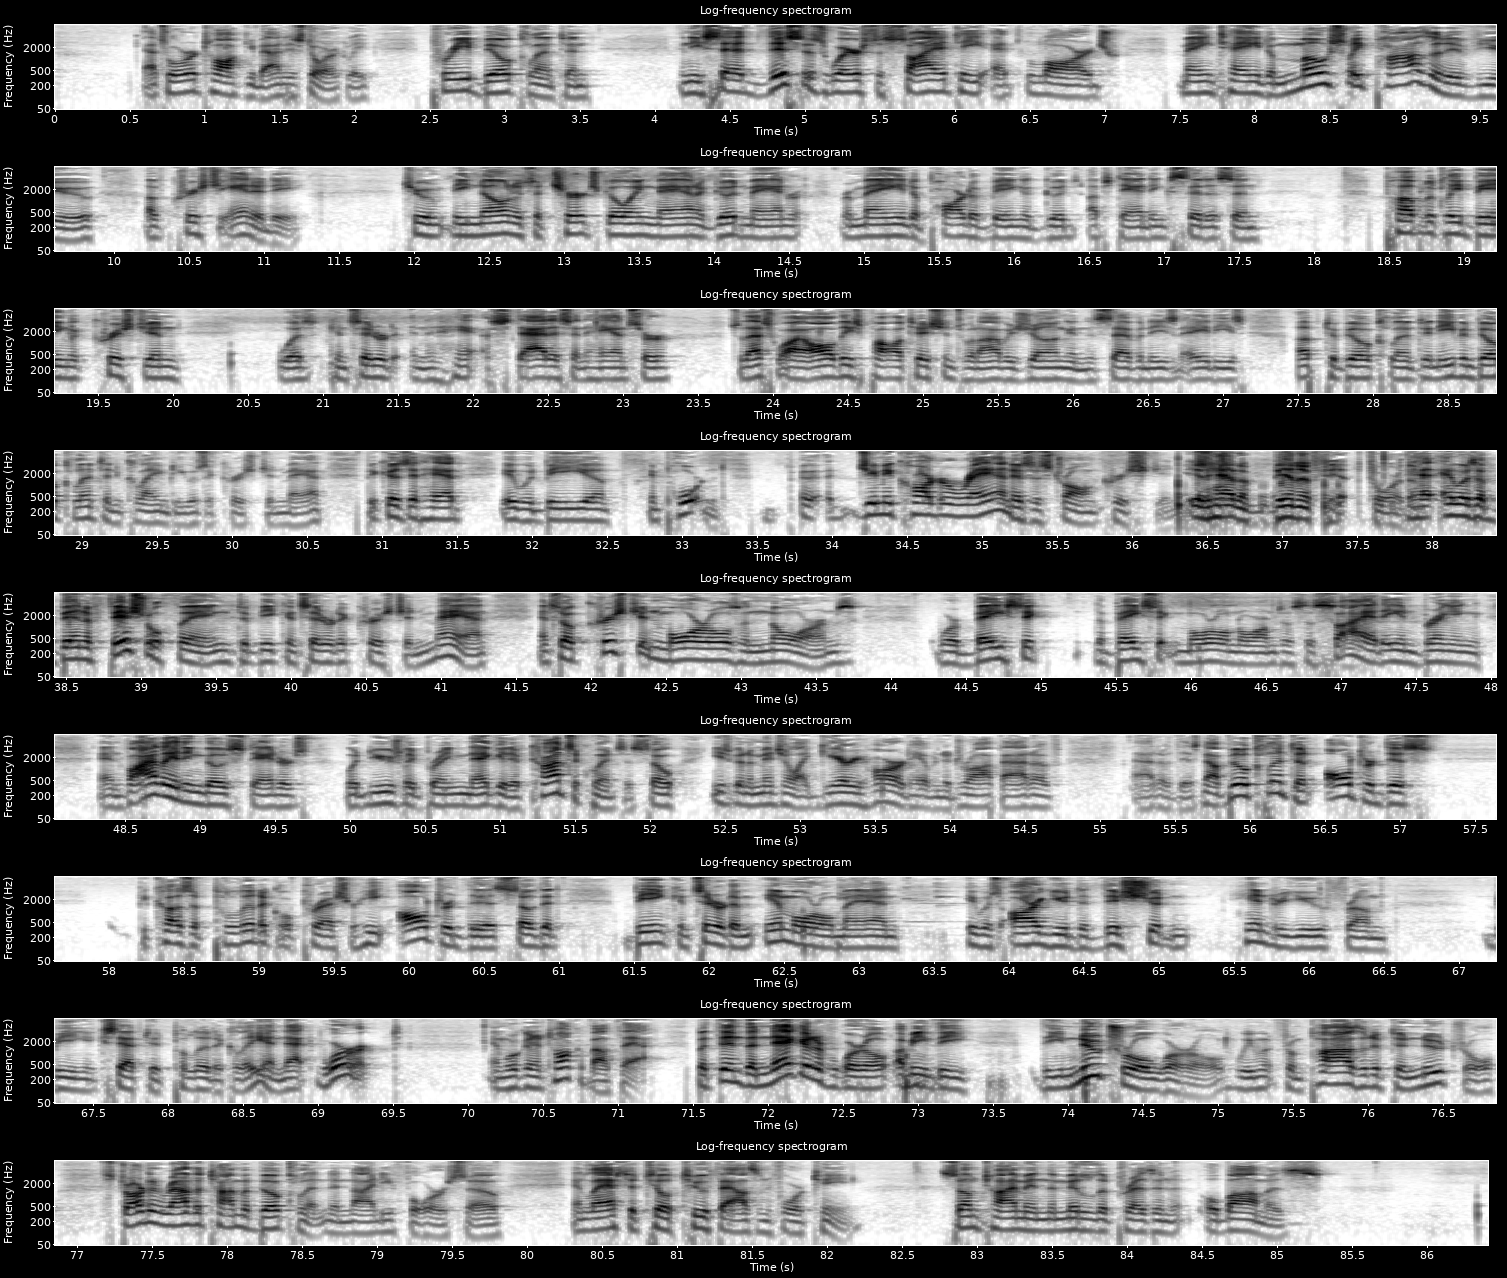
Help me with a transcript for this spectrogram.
That's what we're talking about historically. Pre Bill Clinton. And he said this is where society at large maintained a mostly positive view of Christianity. To be known as a church going man, a good man, remained a part of being a good, upstanding citizen. Publicly being a Christian was considered a status enhancer. So that's why all these politicians, when I was young in the 70s and 80s, up to Bill Clinton, even Bill Clinton claimed he was a Christian man because it had it would be uh, important. Uh, Jimmy Carter ran as a strong Christian. It see. had a benefit for them. It, it was a beneficial thing to be considered a Christian man, and so Christian morals and norms were basic the basic moral norms of society and bringing and violating those standards would usually bring negative consequences. So he's going to mention like Gary Hart having to drop out of out of this. Now Bill Clinton altered this because of political pressure. He altered this so that being considered an immoral man, it was argued that this shouldn't hinder you from being accepted politically, and that worked. And we're going to talk about that. But then the negative world, I mean the the neutral world, we went from positive to neutral, started around the time of Bill Clinton in 94 or so, and lasted till 2014, sometime in the middle of President Obama's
